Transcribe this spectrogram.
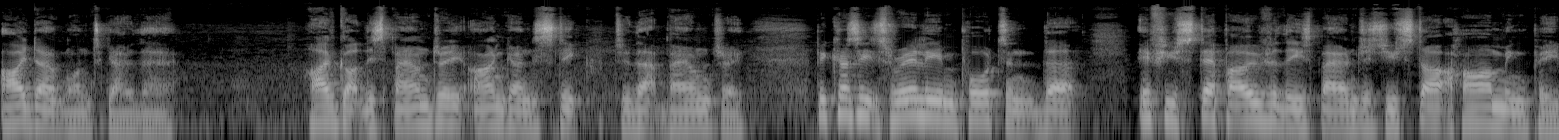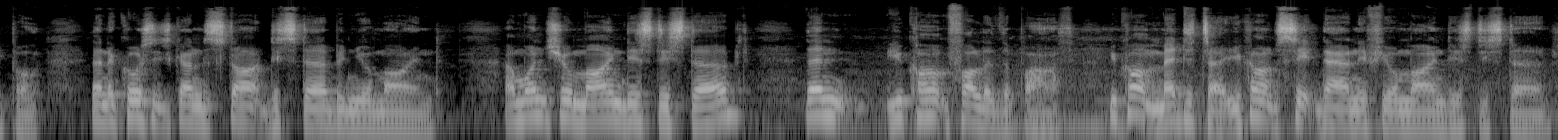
I don't want to go there. I've got this boundary. I'm going to stick to that boundary. Because it's really important that if you step over these boundaries, you start harming people, then of course it's going to start disturbing your mind. And once your mind is disturbed, then you can't follow the path. You can't meditate. You can't sit down if your mind is disturbed.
